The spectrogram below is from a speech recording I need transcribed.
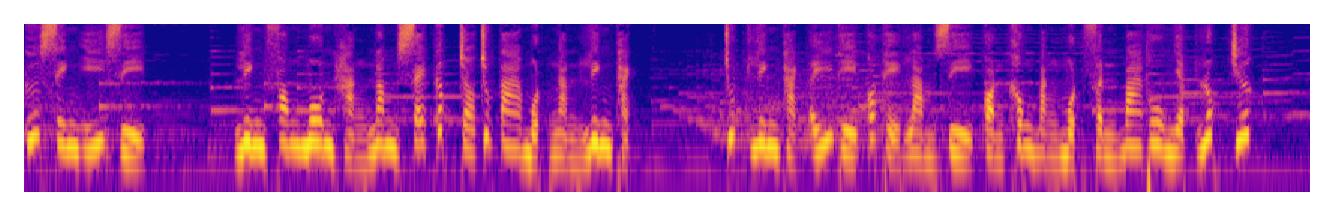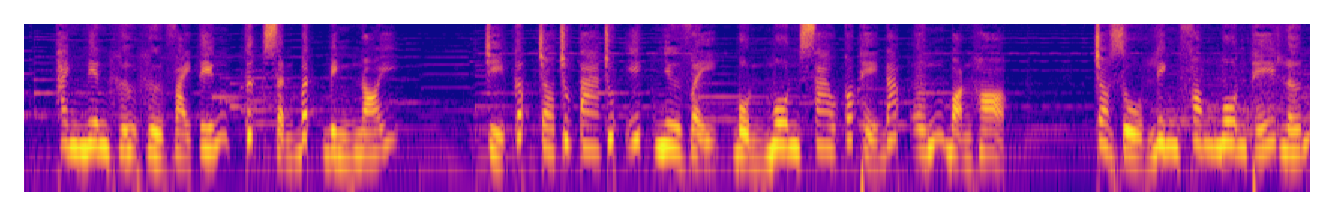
cứ sinh ý gì. Linh phong môn hàng năm sẽ cấp cho chúng ta một ngàn linh thạch. Chút linh thạch ấy thì có thể làm gì còn không bằng một phần ba thu nhập lúc trước. Thanh niên hừ hừ vài tiếng tức giận bất bình nói. Chỉ cấp cho chúng ta chút ít như vậy, bổn môn sao có thể đáp ứng bọn họ? Cho dù linh phong môn thế lớn,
